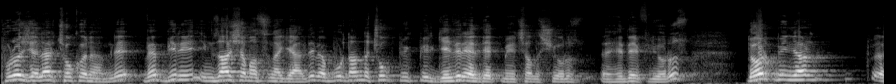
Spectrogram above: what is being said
projeler çok önemli ve biri imza aşamasına geldi ve buradan da çok büyük bir gelir elde etmeye çalışıyoruz, e, hedefliyoruz. 4 milyar e,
